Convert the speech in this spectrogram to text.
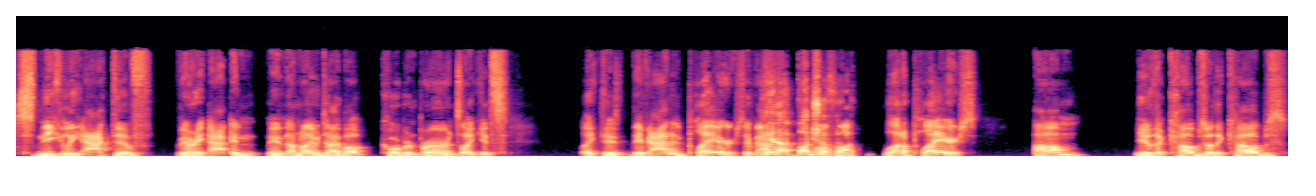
sneakily active, very and and I'm not even talking about Corbin Burnes. Like it's like they've added players. They've added Yeah, a bunch of them. lot, lot of players. Um, you know, the Cubs are the Cubs.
